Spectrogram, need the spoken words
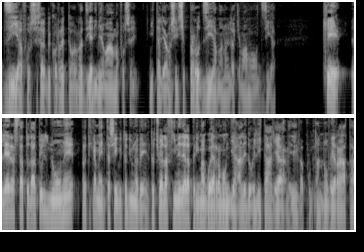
zia, forse sarebbe corretto, una zia di mia mamma, forse in italiano si dice prozia, ma noi la chiamavamo zia, che le era stato dato il nome praticamente a seguito di un evento, cioè alla fine della prima guerra mondiale, dove l'Italia veniva appunto annoverata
